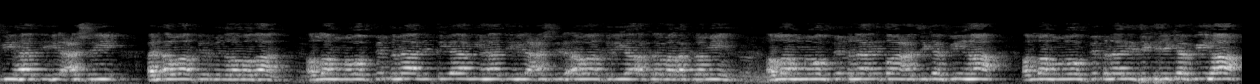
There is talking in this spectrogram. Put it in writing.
في هذه العشر الأواخر من رمضان. اللهم وفقنا لقيام هذه العشر الأواخر يا أكرم الأكرمين. اللهم وفقنا لطاعتك فيها. اللهم وفقنا لذكرك فيها.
